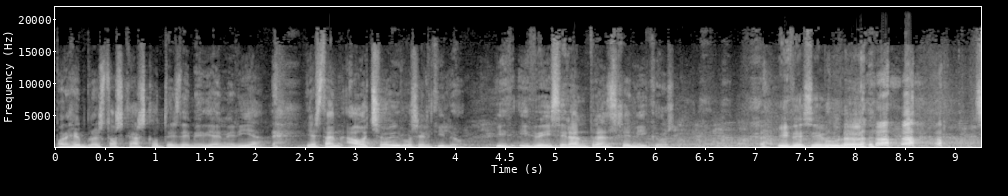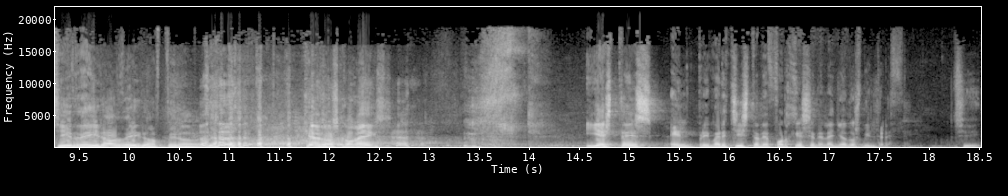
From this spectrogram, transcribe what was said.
Por ejemplo, estos cascotes de medianería ya están a 8 euros el kilo. Y, y, y serán transgénicos. Y de seguro. Sí, reíros, reíros, pero ya. que os coméis. Y este es el primer chiste de Forges en el año 2013. Sí.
